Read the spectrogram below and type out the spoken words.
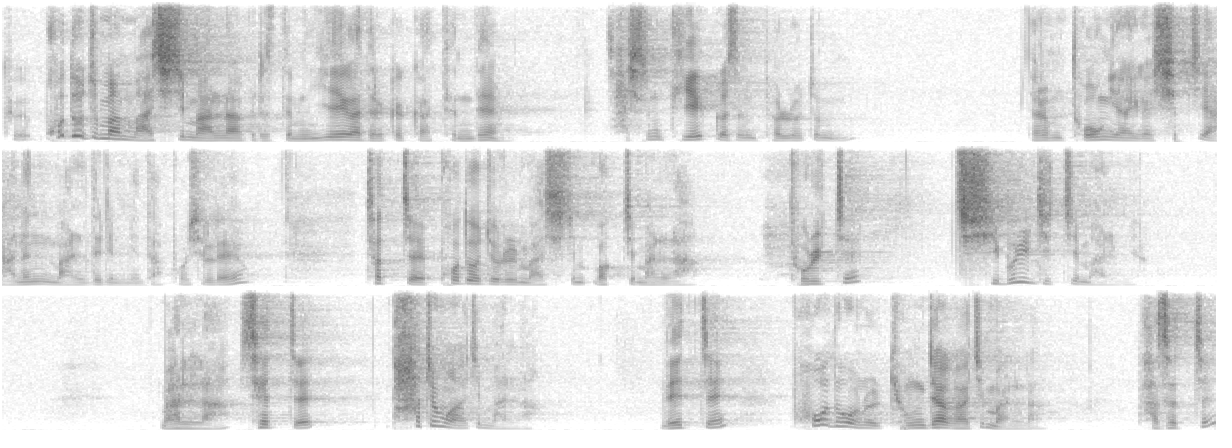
그 포도주만 마시지 말라 그랬으면 이해가 될 것 같은데 사실은 뒤에 것은 별로 좀 여러분 동의하기가 쉽지 않은 말들입니다. 보실래요? 첫째, 포도주를 마시지 먹지 말라. 둘째, 집을 짓지 말며 말라. 셋째, 파종하지 말라. 넷째, 포도원을 경작하지 말라. 다섯째,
